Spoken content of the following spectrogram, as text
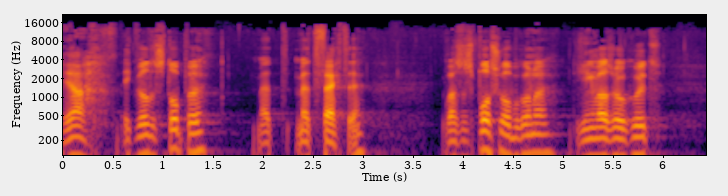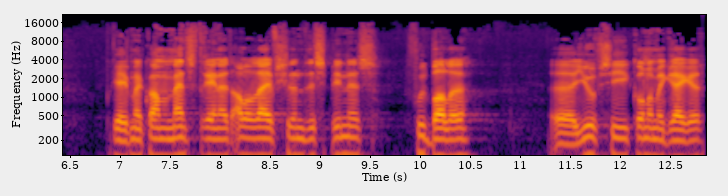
ja, ik wilde stoppen met, met vechten. Ik was een sportschool begonnen, die ging wel zo goed. Op een gegeven moment kwamen mensen trainen uit allerlei verschillende disciplines. Voetballen, eh, UFC, Conor McGregor.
